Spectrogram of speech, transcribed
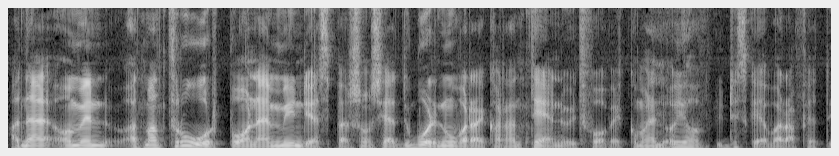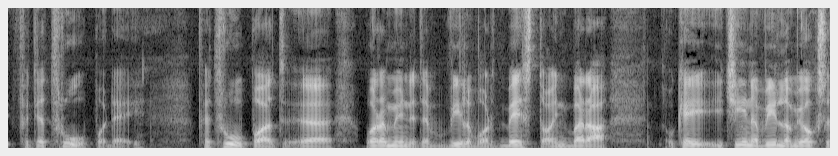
Att, när, om en, att man tror på när en myndighetsperson säger att du borde nog vara i karantän nu i två veckor. Man mm. oh, ja, det ska jag vara för att, för att jag tror på dig. För jag tror på att eh, våra myndigheter vill vårt bästa och inte bara Okej, i Kina vill de ju också,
